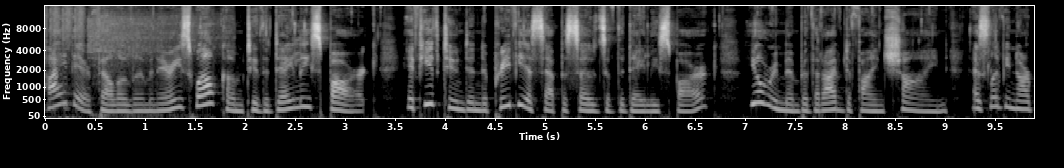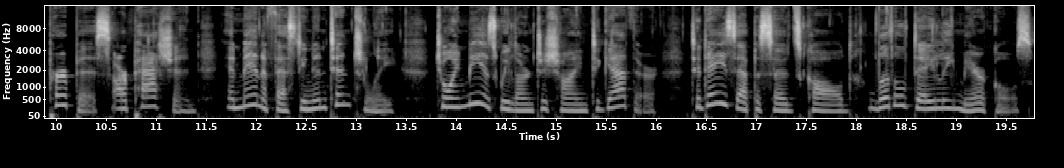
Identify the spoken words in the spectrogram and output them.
Hi there, fellow luminaries. Welcome to the Daily Spark. If you've tuned into previous episodes of the Daily Spark, you'll remember that I've defined shine as living our purpose, our passion, and manifesting intentionally. Join me as we learn to shine together. Today's episode's called Little Daily Miracles.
